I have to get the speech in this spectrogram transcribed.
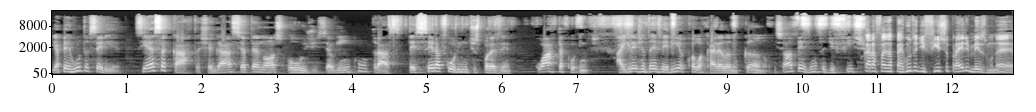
E a pergunta seria: se essa carta chegasse até nós hoje, se alguém encontrasse Terceira Coríntios, por exemplo, quarta Coríntios. A igreja deveria colocar ela no cano? Isso é uma pergunta difícil. O cara faz a pergunta difícil para ele mesmo, né?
